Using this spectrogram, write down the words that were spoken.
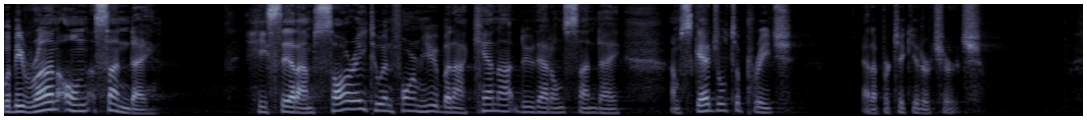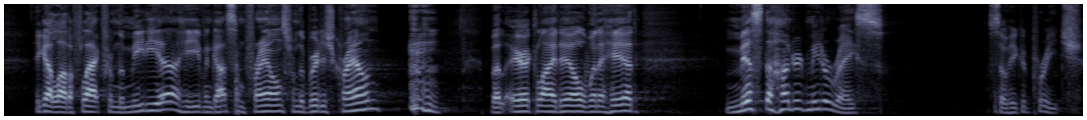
would be run on Sunday, he said, I'm sorry to inform you, but I cannot do that on Sunday. I'm scheduled to preach at a particular church. He got a lot of flack from the media. He even got some frowns from the British Crown. but Eric Liddell went ahead, missed the 100 meter race so he could preach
